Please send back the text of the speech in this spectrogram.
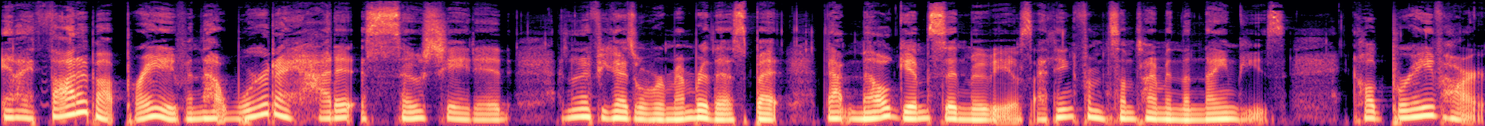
and I thought about brave and that word, I had it associated. I don't know if you guys will remember this, but that Mel Gibson movie was, I think, from sometime in the 90s called Braveheart.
